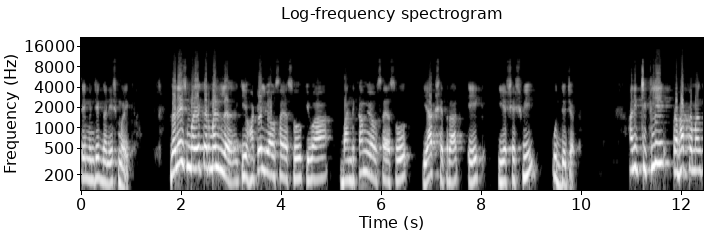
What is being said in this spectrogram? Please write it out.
ते म्हणजे गणेश मळेकर. गणेश मळेकर म्हणलं की हॉटेल व्यवसाय असो किंवा बांधकाम व्यवसाय असो या क्षेत्रात एक यशस्वी उद्योजक. आणि चिखली प्रभाग क्रमांक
